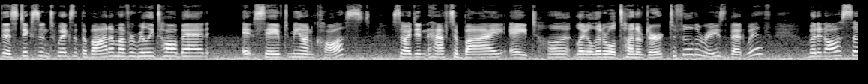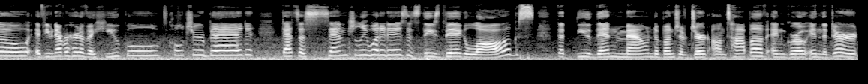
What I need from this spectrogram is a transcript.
The sticks and twigs at the bottom of a really tall bed, it saved me on cost. So I didn't have to buy a ton, like a literal ton of dirt to fill the raised bed with. But it also, if you've never heard of a hugelkultur bed, that's essentially what it is. It's these big logs that you then mound a bunch of dirt on top of and grow in the dirt,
